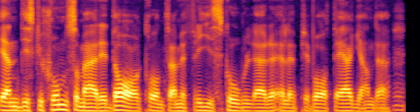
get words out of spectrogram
den diskussion som är idag kontra med friskolor eller privatägande mm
